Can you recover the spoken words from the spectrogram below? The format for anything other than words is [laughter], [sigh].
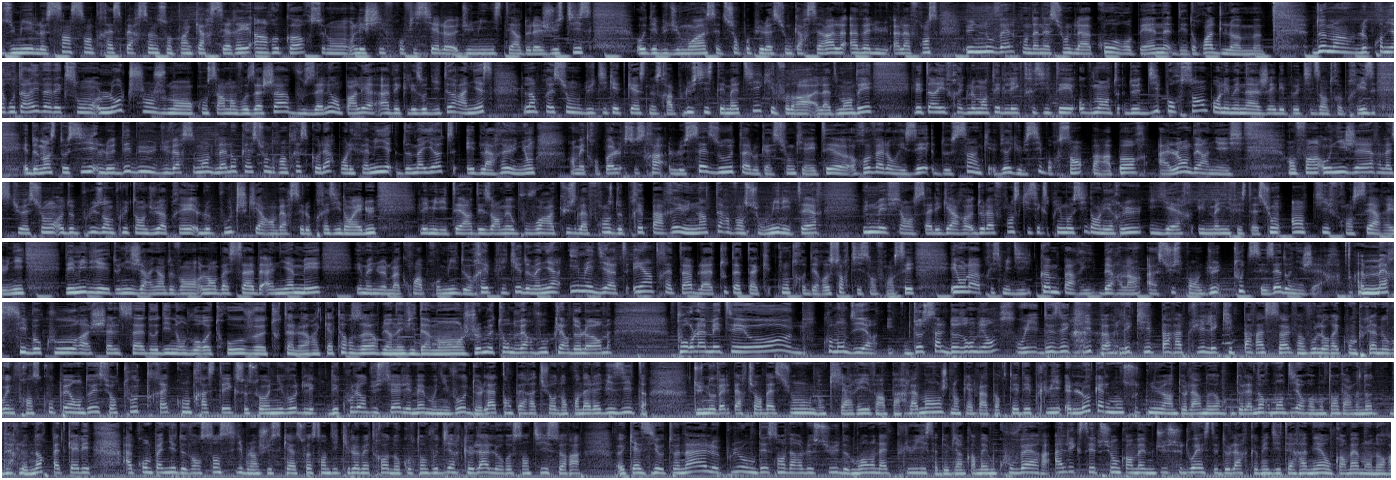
513 personnes sont incarcérées, un record selon les chiffres officiels du ministère de la Justice. Au début du mois, cette surpopulation carcérale a valu à la France une nouvelle condamnation de la Cour européenne des droits de l'homme. Demain, le 1er août arrive avec son lot de changements concernant vos achats. Vous allez en parler avec les auditeurs. Agnès, l'impression du ticket de caisse ne sera plus systématique. Il faudra la demander. Les tarifs réglementés de l'électricité augmentent de 10% pour les ménages et les petites entreprises. Et demain, c'est aussi le début du versement de l'allocation de rentrée scolaire pour les familles de Mayotte et de la Réunion. En métropole, ce sera le 16 août, allocation qui a été euh, revalorisée de 5,6% par rapport à l'an dernier. Enfin, au Niger, la situation de plus en plus tendue après le putsch qui a renversé le président élu. Les militaires désormais au pouvoir accusent la France de préparer une intervention militaire. Une méfiance à l'égard de la France qui s'exprime aussi dans les rues. Hier, une manifestation anti-français a réuni des milliers de Nigériens devant l'ambassade à Niamey. Emmanuel Macron a promis de répliquer de manière immédiate et intraitable à toute attaque contre des ressortissants français. Et on l'a appris ce midi, comme Paris, Berlin a suspendu toutes ses aides au Niger. Merci beaucoup Rachel Sadodine. On vous retrouve tout à l'heure à 14h bien évidemment. Je me tourne vers vous Claire Delorme. Pour la météo, comment dire, deux salles, deux ambiances? Oui, deux équipes, l'équipe parapluie, l'équipe parasol. Enfin, vous l'aurez compris, à nouveau une France coupée en deux et surtout très contrastée, que ce soit au niveau des couleurs du ciel et même au niveau de la température. Donc, on a la visite d'une nouvelle perturbation donc, qui arrive hein, par la Manche. Donc, elle va apporter des pluies localement soutenues hein, de, la, Normandie en remontant vers le, nord- vers le nord Pas-de-Calais, accompagnées de vents sensibles hein, jusqu'à 70 km/h. Donc, autant vous dire que là, le ressenti sera euh, quasi automnal. Plus on descend vers le sud, moins on a de pluie, ça devient quand même couvert, à l'exception quand même du sud-ouest et de l'arc méditerranéen où quand même on aura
